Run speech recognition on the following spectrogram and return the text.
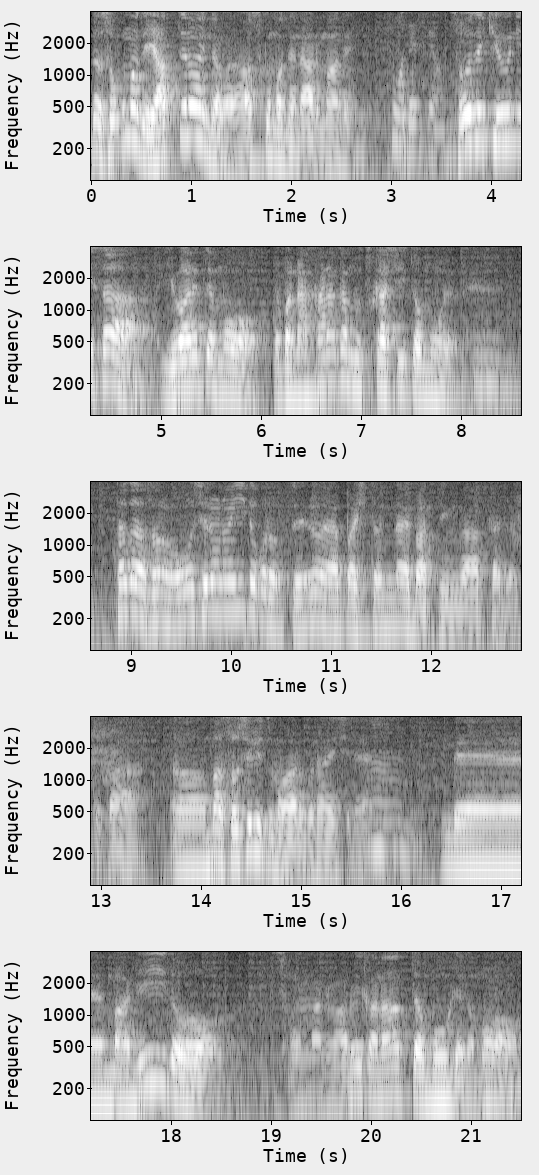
からそこまでやってないんだからあそこまでなるまでに。そうですよね。それで急にさ言われてもやっぱなかなか難しいと思うよね、ただその大城のいいところっていうのはやっぱり人にないバッティングがあったりだとかあーまあ阻止率も悪くないしね、うん。でまあリードそんなに悪いかなって思うけども、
